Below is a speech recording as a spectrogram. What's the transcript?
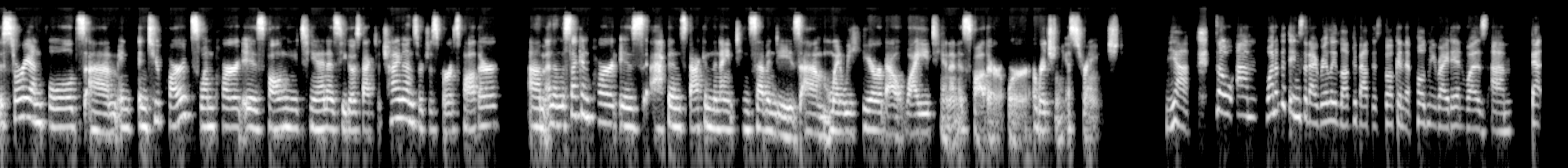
the story unfolds um, in, in two parts. One part is following Yitian as he goes back to China and searches for his father. Um, and then the second part is happens back in the 1970s um, when we hear about why Yitian and his father were originally estranged. Yeah. So um, one of the things that I really loved about this book and that pulled me right in was um, that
